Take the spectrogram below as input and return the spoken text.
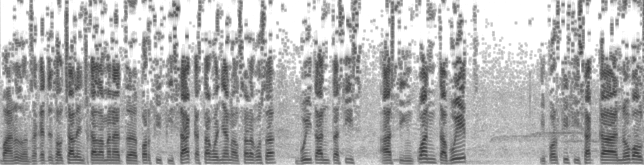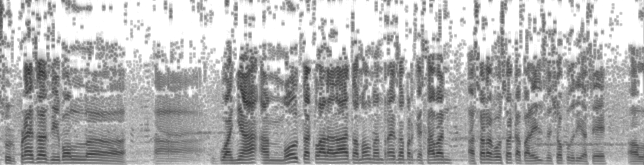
Bueno, doncs aquest és el challenge que ha demanat eh, Port Fifisac, que està guanyant el Saragossa 86 a 58 i Port Fifisac que no vol sorpreses i vol eh, eh, guanyar amb molta claredat amb el Manresa perquè saben a Saragossa que per ells això podria ser el,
